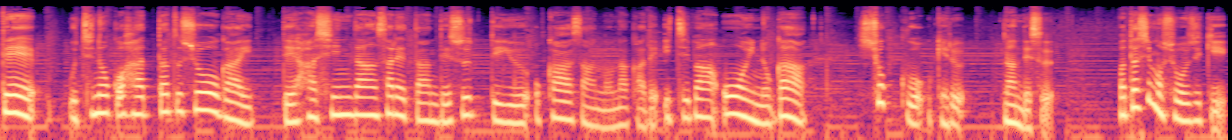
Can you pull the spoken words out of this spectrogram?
でうちの子発達障害って診断されたんですっていうお母さんの中で一番多いのがショックを受けるなんです。私も正直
